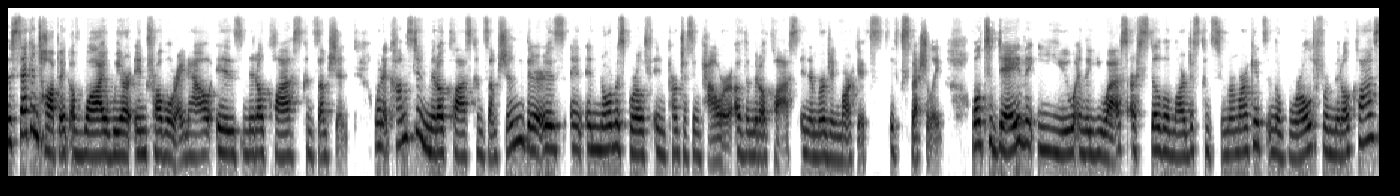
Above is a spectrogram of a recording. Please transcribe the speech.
The second topic of why we are in trouble right now is middle class consumption. When it comes to middle class consumption, there is an enormous growth in purchasing power of the middle class in emerging markets, especially. While today the EU and the US are still the largest consumer markets in the world for middle class,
